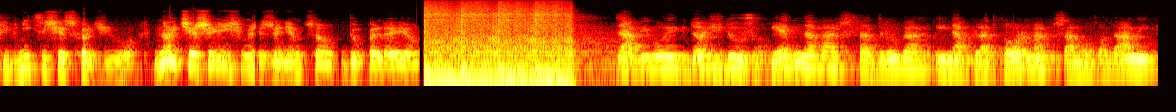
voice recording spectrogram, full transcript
piwnicy się schodziło. No i cieszyliśmy, że Niemcom dupę leją. Zabiło ich dość dużo. Jedna warstwa, druga i na platformach, samochodami.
